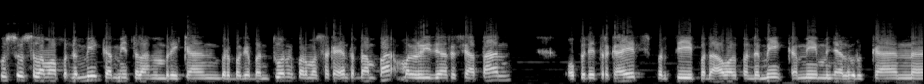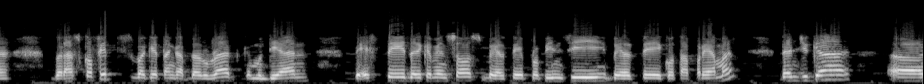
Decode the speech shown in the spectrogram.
Khusus selama pandemi kami telah memberikan berbagai bantuan kepada masyarakat yang terdampak melalui dinas kesehatan, OPD terkait seperti pada awal pandemi kami menyalurkan uh, beras COVID sebagai tanggap darurat, kemudian BST dari Kemensos, BLT Provinsi, BLT Kota Priaman, dan juga uh,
